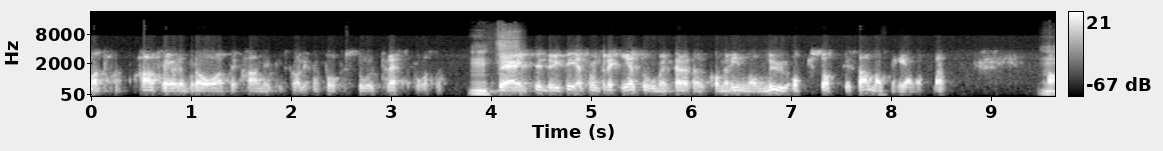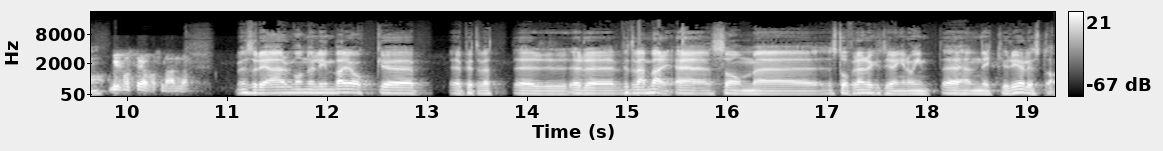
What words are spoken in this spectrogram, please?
om att han ska göra det bra och att han inte ska liksom, få för stor press på sig. Mm. Så jag, inte, det, jag tror inte det är helt omöjligt att det kommer in någon nu också tillsammans med Henok. Men mm. ja, vi får se vad som händer. Men så det är Manuel Lindberg och eh, Peter, Vetter, eller Peter Wennberg eh, som eh, står för den rekryteringen och inte Henrik Jurelius då?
